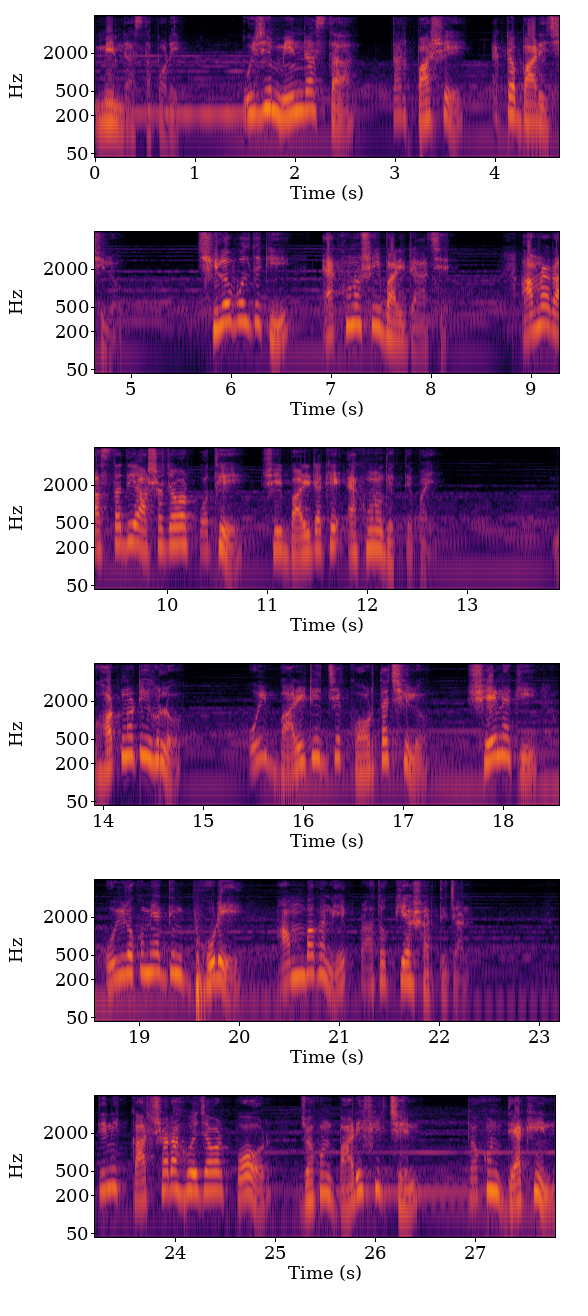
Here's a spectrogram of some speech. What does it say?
মেন রাস্তা পড়ে। ওই যে মেন রাস্তা, তার পাশে একটা বাড়ি ছিল। ছিল বলতে কি এখনও সেই বাড়িটা আছে। আমরা রাস্তা দিয়ে আসা যাওয়ার পথে সেই বাড়িটাকে এখনও দেখতে পাই। ঘটনাটি হলো ওই বাড়িটির যে কর্তা ছিল, সে নাকি ওই রকমই একদিন ভোরে আমবাগানে প্রাতক্রিয়া সারতে যান। তিনি কাজ সারা হয়ে যাওয়ার পর যখন বাড়ি ফিরছেন, তখন দেখেন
